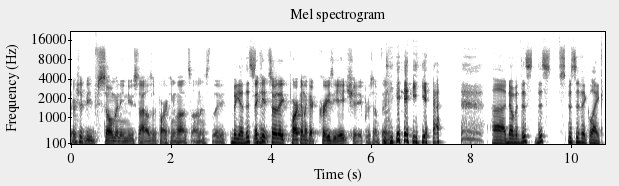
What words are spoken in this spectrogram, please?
There should be so many new styles of parking lots. Honestly, but yeah, this make it so they park in like a crazy eight shape or something. yeah. Uh no, but this this specific like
